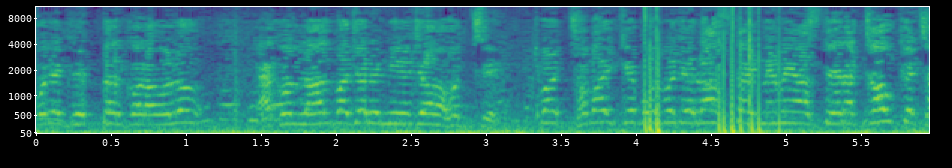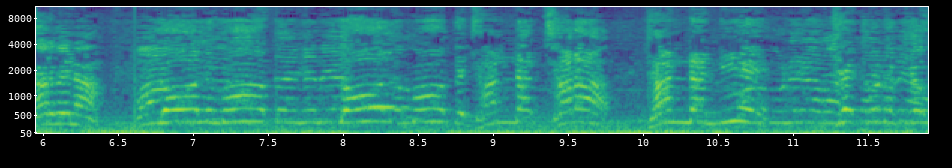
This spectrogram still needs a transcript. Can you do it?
করে করা হলো। এখন লালবাজারে নিয়ে যাওয়া হচ্ছে। এবার সবাইকে বলব যে রাস্তায় নেমে আসতে, এরা কাউকে ছাড়বে না। দল মত দল মত, ঝান্ডা ছাড়া, ঝান্ডা নিয়ে যে কোনো কেউ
